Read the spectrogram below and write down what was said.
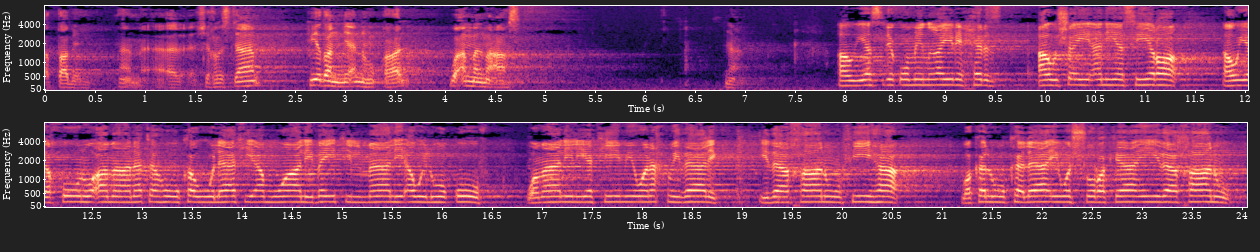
الطابعين. نعم، شيخ الإسلام في ظني أنه قال وأما المعاصي. نعم. أو يسرق من غير حرز أو شيئا يسيرا أو يخون أمانته كولاة أموال بيت المال أو الوقوف ومال اليتيم ونحو ذلك إذا خانوا فيها. وكالوكلاء والشركاء إذا خانوا.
